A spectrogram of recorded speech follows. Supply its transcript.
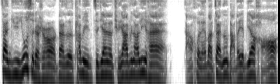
占据优势的时候，但是他们之间的倾轧非常厉害，然后后来吧，战争打得也比较好，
